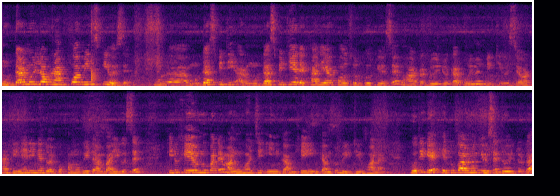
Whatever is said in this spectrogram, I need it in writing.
মুদ্ৰাৰ মূল্য হ্ৰাস পোৱা মিনছ কি হৈছে? মুদ্ৰাস্ফীতি আৰু মুদ্ৰাস্ফীতিয়ে দেখা দিয়াৰ ফলস্বৰূপে কি হৈছে? ভাৰতৰ দৰিদ্ৰতাৰ পৰিমাণ বৃদ্ধি হৈছে। অৰ্থাৎ দিনে দিনে দ্ৰব্য সামগ্ৰীৰ দাম বাঢ়ি গৈছে। কিন্তু সেই অনুপাতে মানুহৰ যি ইনকাম সেই ইনকামটো বৃদ্ধি হোৱা নাই। গতিকে সেইটো কাৰণে কি হৈছে? দৰিদ্ৰতা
